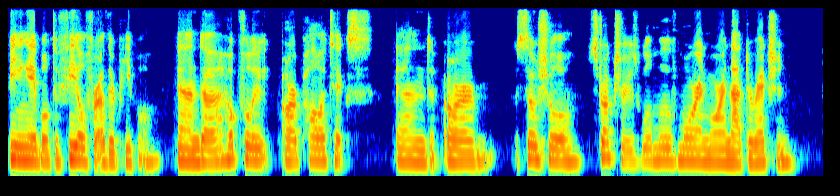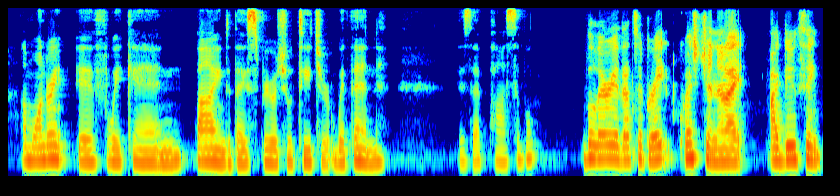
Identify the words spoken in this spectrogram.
being able to feel for other people. And uh, hopefully, our politics and our social structures will move more and more in that direction. I'm wondering if we can find the spiritual teacher within. Is that possible? Valeria, that's a great question. And I, I do think,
